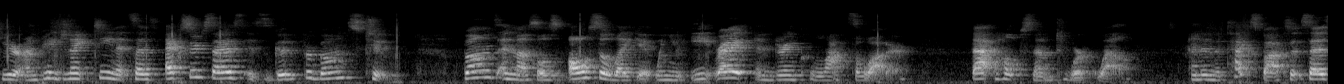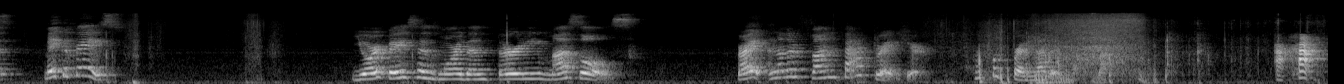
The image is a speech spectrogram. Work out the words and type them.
here on page 19 it says exercise is good for bones too. Bones and muscles also like it when you eat right and drink lots of water. That helps them to work well. And in the text box it says, make a face. Your face has more than 30 muscles. Right? Another fun fact right here. Let's look for another text box. Aha!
